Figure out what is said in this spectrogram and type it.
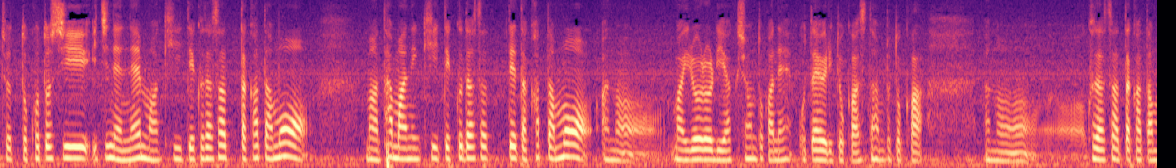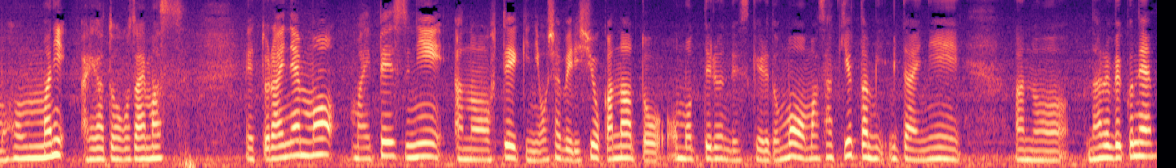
ちょっと今年1年ね、まあ、聞いてくださった方も、まあ、たまに聞いてくださってた方もあの、まあ、いろいろリアクションとかねお便りとかスタンプとかあのくださった方もほんまにありがとうございます。えっと、来年もマイペースにあの不定期におしゃべりしようかなと思ってるんですけれども、まあ、さっき言ったみたいにあのなるべくね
